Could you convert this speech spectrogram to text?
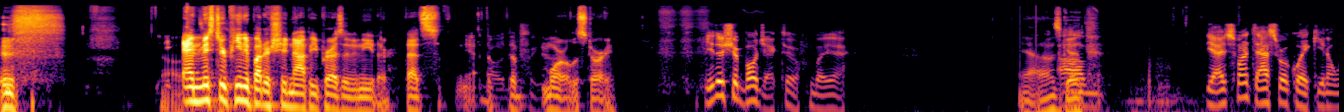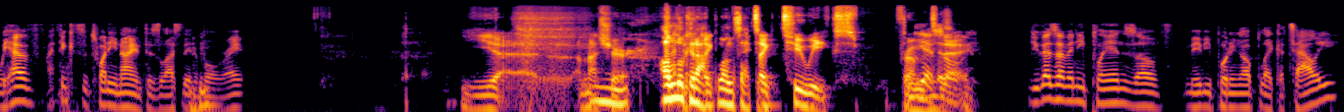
and Mr. Peanut Butter should not be president either. That's yeah, the, No, the definitely not. moral of the story. Either should Bojack too, but yeah. Yeah, that was good. Um, yeah, I just wanted to ask real quick. You know, we have I think it's the 29th is the last day to Mhm. vote, right? Yeah, I'm not Mm, sure. I'll look it up Like- one second. It's like two weeks from yeah, so today. do you guys have any plans of maybe putting up like a tally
